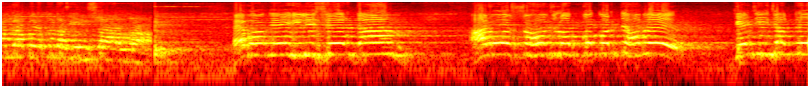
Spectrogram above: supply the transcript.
আমরা প্রস্তুত আছি ইনশাআল্লাহ। এবং এই ইলিশের দাম আরও সহজলভ্য করতে হবে। কেজি যাতে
